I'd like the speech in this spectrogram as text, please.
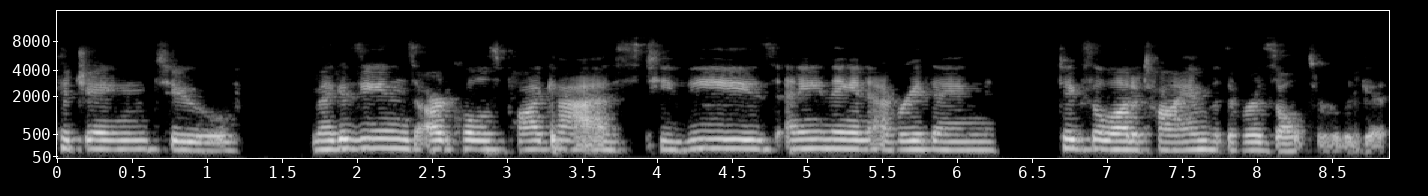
pitching to magazines, articles, podcasts, TVs, anything and everything. Takes a lot of time, but the results are really good.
